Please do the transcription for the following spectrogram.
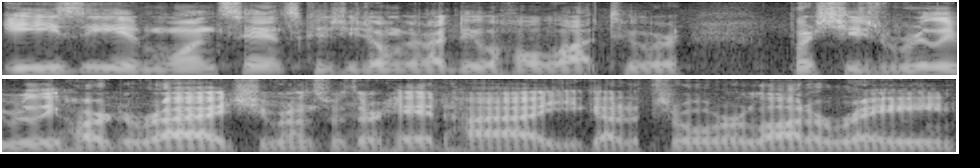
easy in one sense because you don't got to do a whole lot to her, but she's really, really hard to ride. She runs with her head high. You got to throw her a lot of rein.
